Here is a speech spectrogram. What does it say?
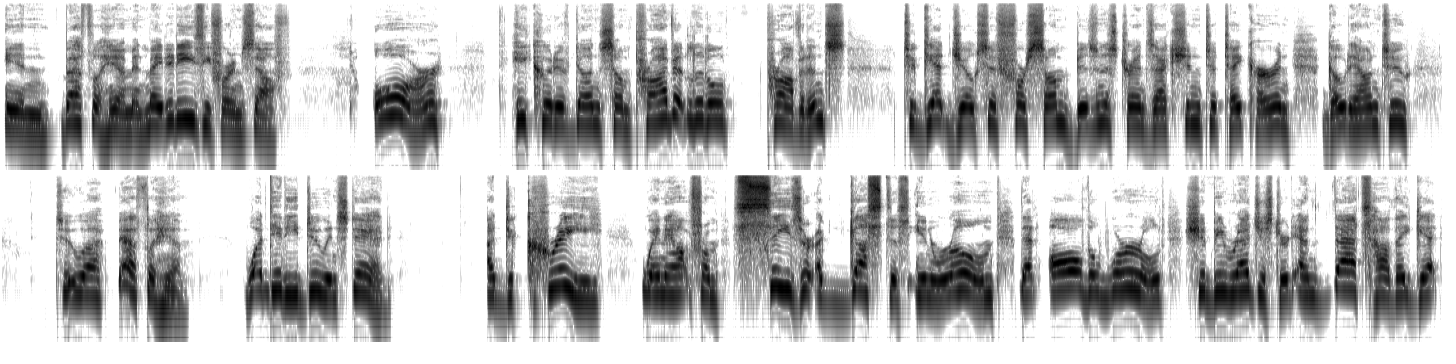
in Bethlehem and made it easy for himself. Or he could have done some private little providence to get Joseph for some business transaction to take her and go down to, to uh, Bethlehem. What did he do instead? A decree went out from Caesar Augustus in Rome that all the world should be registered, and that's how they get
